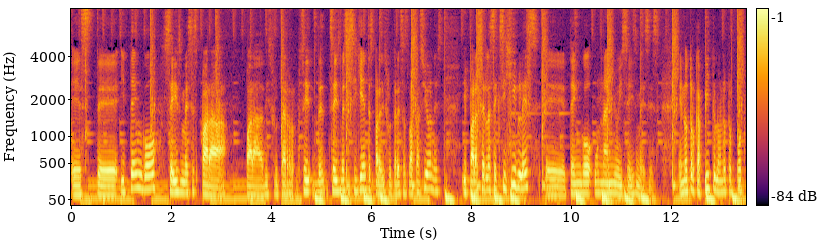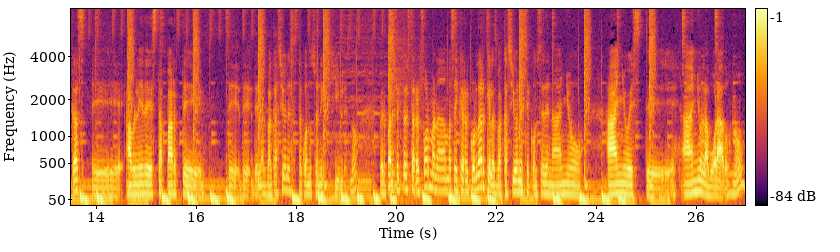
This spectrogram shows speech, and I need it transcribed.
Este, y tengo seis meses para, para disfrutar, seis, meses siguientes para disfrutar esas vacaciones. Y para hacerlas exigibles, eh, tengo un año y seis meses. En otro capítulo, en otro podcast, eh, hablé de esta parte de, las vacaciones hasta cuando son exigibles, ¿no? Pero para efecto de esta reforma, nada más hay que recordar que las vacaciones se conceden a año, a año, este, a año laborado, ¿no?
